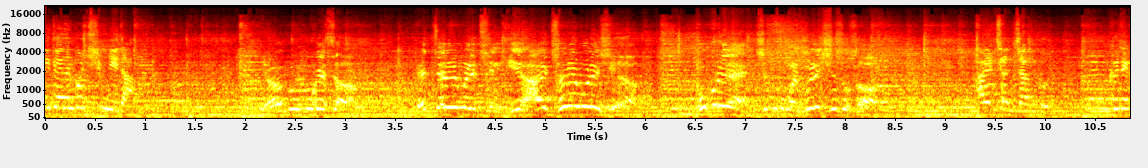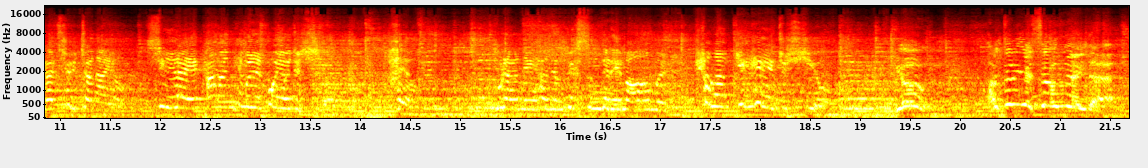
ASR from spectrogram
도움이 되는 것입니다. 여국국에서 대자를 물리친 이 알천을 보내시어 부부리의 침공을 물리치소서. 알천 장군, 그대가 출전하여 신라의 강한 힘을 보여주시오. 하여 불안해하는 백성들의 마음을 평안케 해주시오. 영! 안 들리겠사옵나이다!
